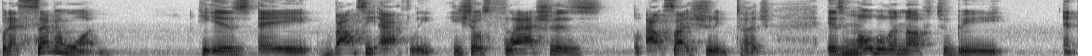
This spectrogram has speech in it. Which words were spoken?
But at 7 1, he is a bouncy athlete. He shows flashes of outside shooting touch, is mobile enough to be an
